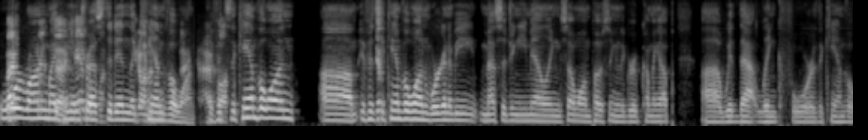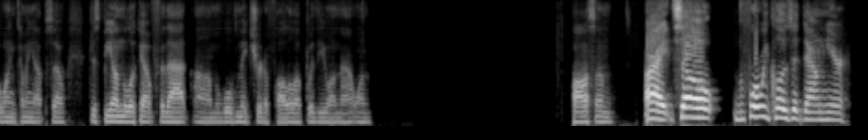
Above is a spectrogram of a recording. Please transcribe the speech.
or Ronnie might be Canva interested in the you don't have to Canva one. If it's the Canva one, um, if it's Yep. the Canva one, we're going to be messaging, emailing, so on, posting in the group coming up uh, with that link for the Canva one coming up. So just be on the lookout for that. Um, we'll make sure to follow up with you on that one. Awesome. All right. So before we close it down here,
